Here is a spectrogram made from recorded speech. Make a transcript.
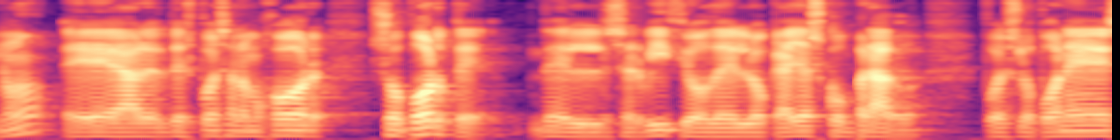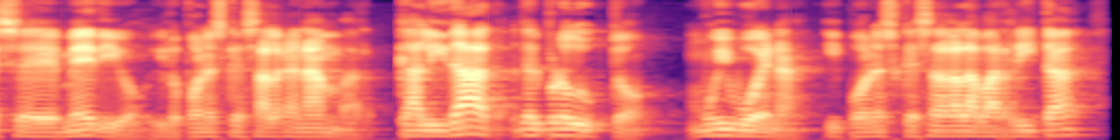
¿no? Eh, después a lo mejor soporte del servicio, de lo que hayas comprado pues lo pones eh, medio y lo pones que salga en ámbar. Calidad del producto, muy buena, y pones que salga la barrita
